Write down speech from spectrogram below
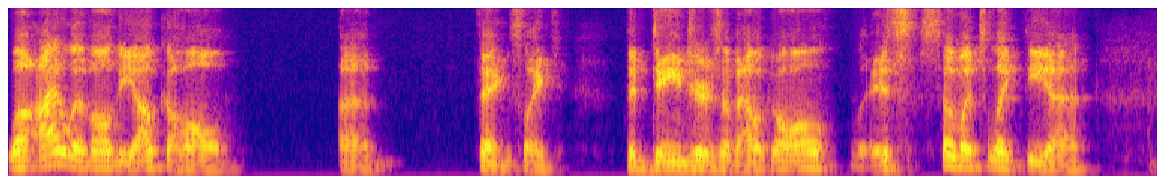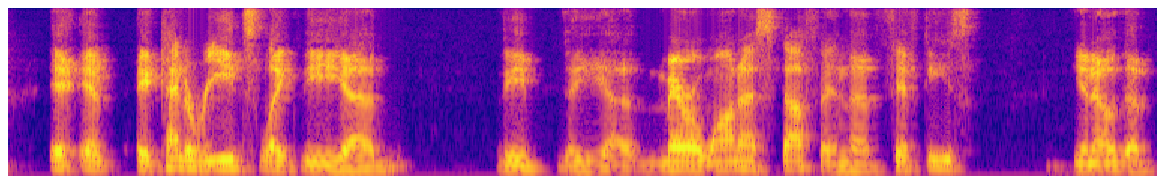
Well, I live all the alcohol uh, things, like the dangers of alcohol. It's so much like the. Uh, it it, it kind of reads like the uh, the the uh, marijuana stuff in the fifties. You know the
